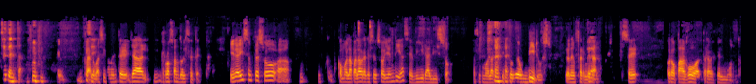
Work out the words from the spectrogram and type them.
70. claro, Sí. básicamente ya rozando el 70. Y de ahí se empezó a, como la palabra que se usa hoy en día, se viralizó, así como la actitud de un virus, de una enfermedad. Claro. Se propagó a través del mundo.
